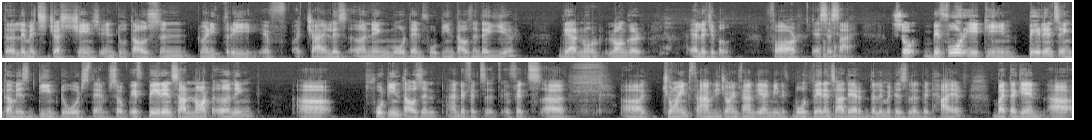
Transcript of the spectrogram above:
the limits just changed in 2023. If a child is earning more than 14,000 a year, they are no longer eligible for SSI. Okay. So before 18, parents' income is deemed towards them. So if parents are not earning uh, 14,000, and if it's if it's a, a, joint family, joint family, I mean if both parents are there, the limit is a little bit higher. But again, uh,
